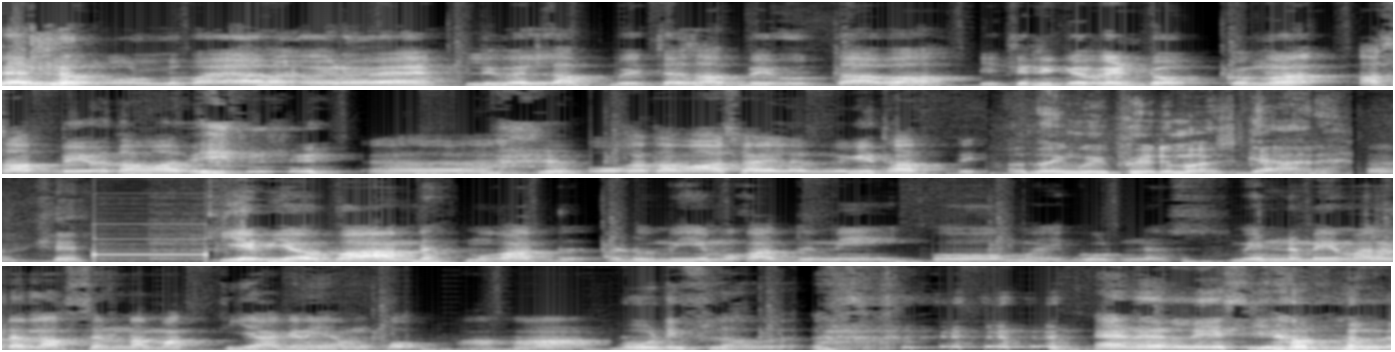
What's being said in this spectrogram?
දැන්න කොල්ල බයාලකරවෑ ලෙවල් ලබ්වෙච්ච සබ්බය කුත්තාවා ඉතිරිකවෙන්ට ඔක්කම අසබ්බයව තමාති ඕක තමා සයිලම්ගේ තත්ති I think we pretty much got it. කියවියව බාන්ඩ මොකක්ද අඩු මේ මොකක්ද මේ? ඕ මයි ගුඩ්නස් මෙන්න මේ මලට ලස්සන නමක් තියාගෙන යමකෝ. අහා. බූටි ෆ්ලව ඇනල්ලේ සියමල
